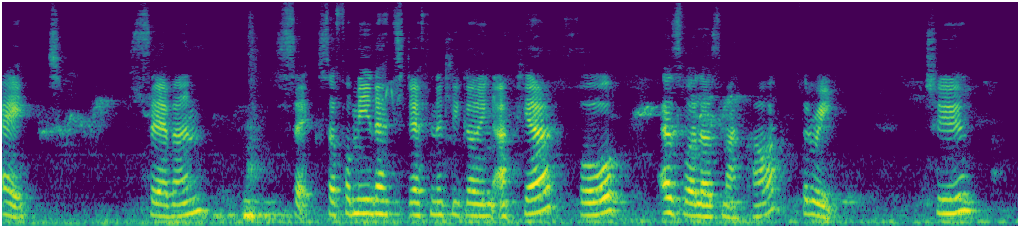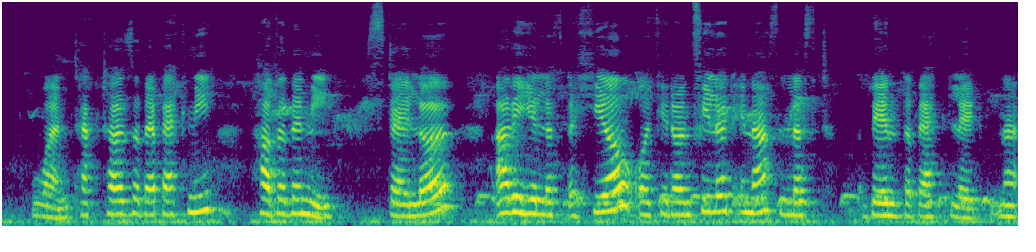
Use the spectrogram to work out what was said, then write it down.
8, 7, 6. So for me, that's definitely going up here, 4, as well as my calf, 3, 2, 1. Tuck toes of that back knee, hover the knee, stay low. Either you lift the heel, or if you don't feel it enough, lift, bend the back leg. Now,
